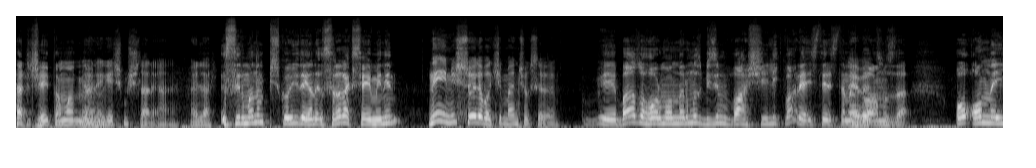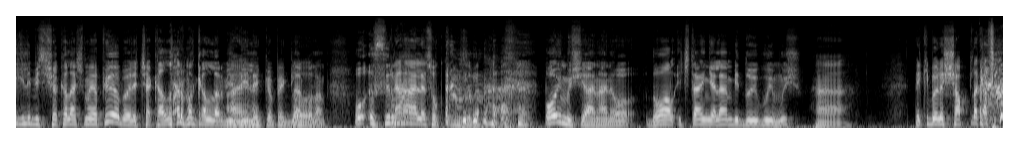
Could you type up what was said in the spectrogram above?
Her şey tamam yani. öne geçmişler yani. Helal. Isırmanın psikolojide yani ısırarak sevmenin Neymiş söyle bakayım ben çok severim. E, bazı hormonlarımız bizim vahşilik var ya ister istemez Evet. doğamızda. O onunla ilgili bir şakalaşma yapıyor ya böyle çakallar makallar birbiriyle Aynen, köpekler doğru. falan. O ısırma Ne hale soktun bizi be. oymuş yani hani o doğal içten gelen bir duyguymuş. ha. Peki böyle şaplak at.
